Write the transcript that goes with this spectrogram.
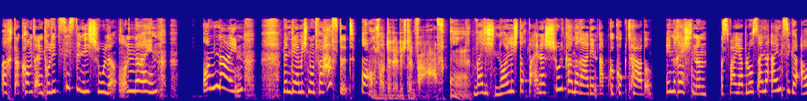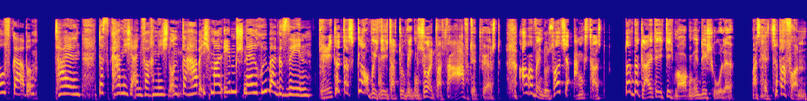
Ach, da kommt ein Polizist in die Schule. Oh nein. Oh nein. Wenn der mich nun verhaftet. Warum sollte der dich denn verhaften? Weil ich neulich doch bei einer Schulkameradin abgeguckt habe. In Rechnen. Es war ja bloß eine einzige Aufgabe. Teilen, das kann ich einfach nicht. Und da habe ich mal eben schnell rübergesehen. Gretel, das glaube ich nicht, dass du wegen so etwas verhaftet wirst. Aber wenn du solche Angst hast, dann begleite ich dich morgen in die Schule. Was hältst du davon?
